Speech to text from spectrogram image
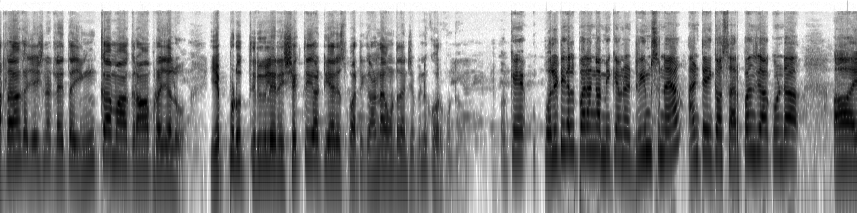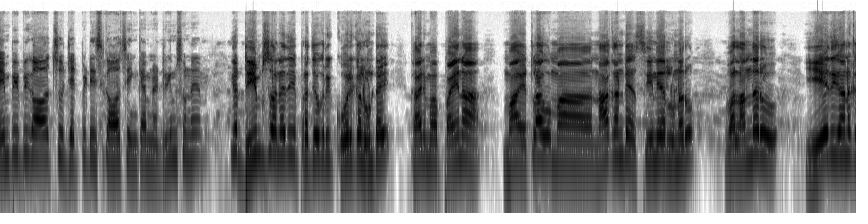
అట్లా కనుక చేసినట్లయితే ఇంకా మా గ్రామ ప్రజలు ఎప్పుడు తిరుగులేని శక్తిగా టీఆర్ఎస్ పార్టీకి అండగా ఉంటుందని చెప్పి నేను కోరుకుంటాను ఓకే పొలిటికల్ పరంగా మీకు ఏమైనా డ్రీమ్స్ ఉన్నాయా? అంటే ఇంకా సర్పంచ్ కాకుండా ఎంపీపీ కావచ్చు జెడ్పీటీసీ కావచ్చు ఇంకేమైనా డ్రీమ్స్ ఉన్నాయా? ఇక డ్రీమ్స్ అనేది ప్రతి ఒక్కరికి కోరికలు ఉంటాయి. కానీ మా పైన మా ఎట్లాగో మా నాకంటే సీనియర్లు ఉన్నారు. వాళ్ళందరూ ఏది కనుక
